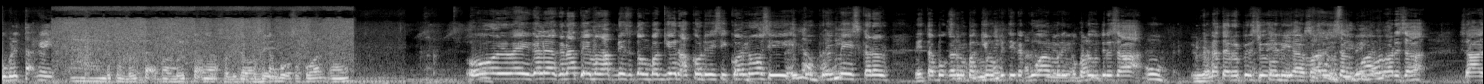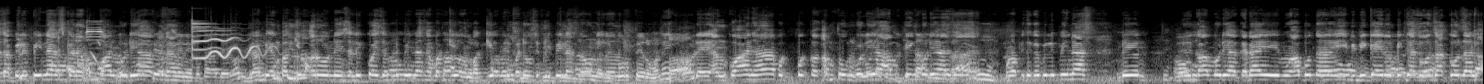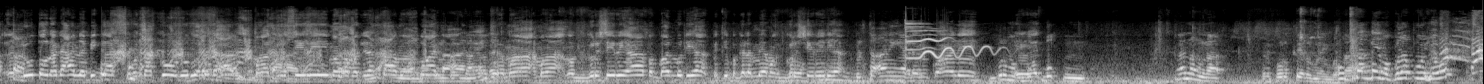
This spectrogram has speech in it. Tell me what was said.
Balita kay ah, ko balita bang balita nga pag daw sa tabo sa kuan. Oh. Oy, may gala ka natin mga updates sa tong bagyo. Ako din si Kuano, si Ipo Primes karang may tabo karong bagyo biti na kuha mo rin sa Oh. natin represyo area mari sa kuan mari sa sa sa Pilipinas kanang pagkuhan mo diha kanang grabe ang bagyo karon din sa likway sa Pilipinas ang bagyo ang bagyo man padung sa Pilipinas no? ni Reporter man eh. Oh, day ang kuan ha pag pagkakampong mo diha amping mo diha sa mga pita Pilipinas dayon kamo diha kaday mo abot na ibibigay ng bigas on sako na luto na daan na bigas on sako luto na daan mga grocery mga madilata mga kuan. mga mga mga grocery ha pag kuan mo diha piti pagalamya mga grocery diha. Balitaan ni nga. Ang kuan ni Siguro magbutbut. Nganong na reporter mo yung Kung bata. tagay magkulapo nyo.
